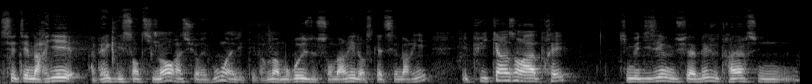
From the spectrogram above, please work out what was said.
s'était mariée avec des sentiments, rassurez-vous, elle était vraiment amoureuse de son mari lorsqu'elle s'est mariée, et puis 15 ans après, qui me disait, Monsieur Abbé, je traverse une,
